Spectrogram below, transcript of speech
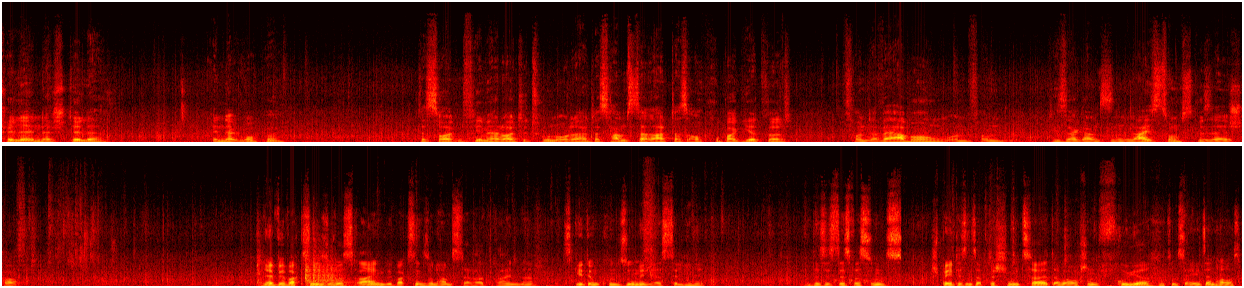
Chille in der Stille, in der Gruppe. Das sollten viel mehr Leute tun, oder? Das Hamsterrad, das auch propagiert wird von der Werbung und von dieser ganzen Leistungsgesellschaft. Ja, wir wachsen in sowas rein, wir wachsen in so ein Hamsterrad rein. Ne? Es geht um Konsum in erster Linie. Und das ist das, was uns spätestens ab der Schulzeit, aber auch schon früher durchs Elternhaus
